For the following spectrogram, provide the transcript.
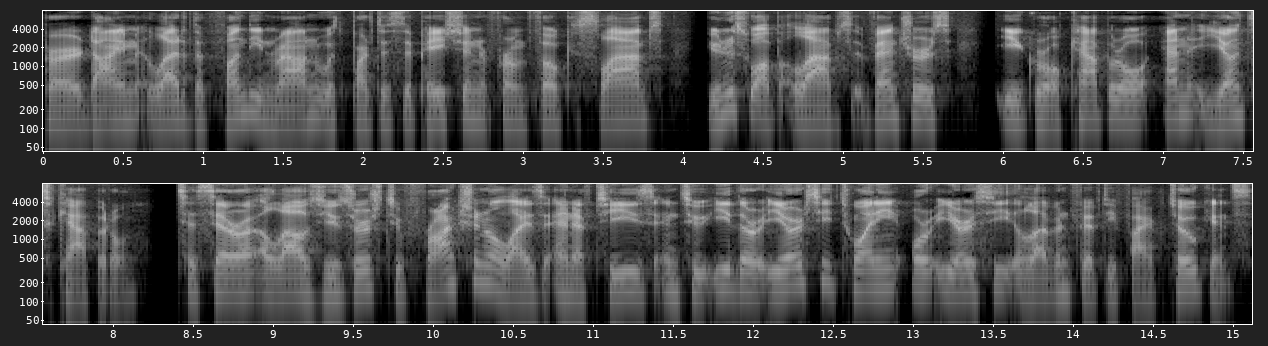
Paradigm led the funding round with participation from Focus Labs, Uniswap Labs Ventures, eGirl Capital, and Yunt Capital. Tessera allows users to fractionalize NFTs into either ERC20 or ERC1155 tokens.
